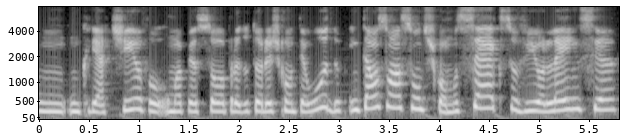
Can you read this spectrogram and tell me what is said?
um, um criativo, uma pessoa produtora de conteúdo, Então são assuntos como sexo, violência,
